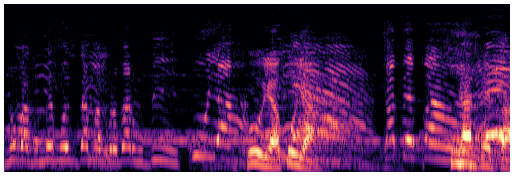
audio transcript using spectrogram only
Nunca comemos, hoje estamos a provar o bi. Cuia. Cuia, cuia. Chapepa. Chapepa.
